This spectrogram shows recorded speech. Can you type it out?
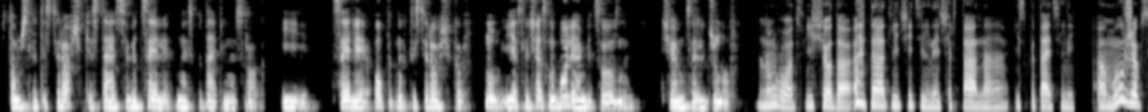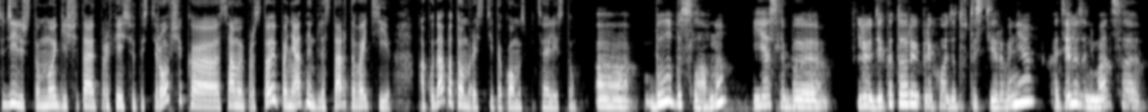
в том числе тестировщики, ставят себе цели на испытательный срок. И цели опытных тестировщиков, ну, если честно, более амбициозны, чем цели джунов. Ну вот, еще да, это отличительная черта на испытательный. А, мы уже обсудили, что многие считают профессию тестировщика самой простой и понятной для старта в IT. А куда потом расти такому специалисту? А, было бы славно, если бы люди, которые приходят в тестирование, хотели заниматься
